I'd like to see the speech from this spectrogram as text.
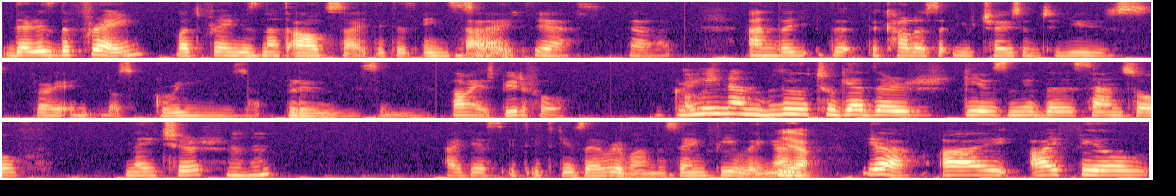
there is the frame but frame is not outside it is inside, Inside. Yes. Yeah. And the, the the colours that you've chosen to use very lots of greens, blues, and I mean it's beautiful. Green and blue together gives me the sense of nature Mm-hmm. i guess it, it gives everyone the same feeling and Yeah. Yeah i i feel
